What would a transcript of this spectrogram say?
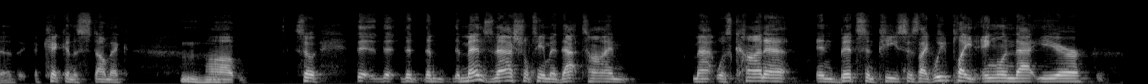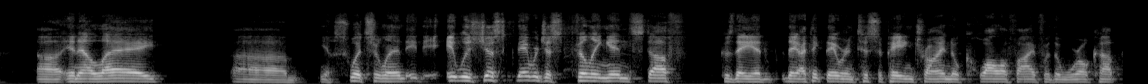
the, the, a kick in the stomach. Mm-hmm. Um, so the, the, the the men's national team at that time, Matt was kind of in bits and pieces. Like we played England that year uh, in L.A. Um, you know, Switzerland. It, it was just they were just filling in stuff because they had they I think they were anticipating trying to qualify for the World Cup.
